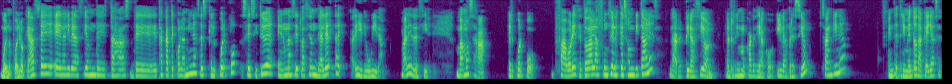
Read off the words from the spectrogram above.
Bueno, pues lo que hace eh, la liberación de estas, de estas catecolaminas es que el cuerpo se sitúe en una situación de alerta y de huida, ¿vale? Es decir, vamos a, el cuerpo favorece todas las funciones que son vitales, la respiración, el ritmo cardíaco y la presión sanguínea en detrimento de aquellas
